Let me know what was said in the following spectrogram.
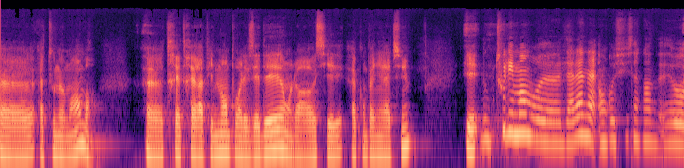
euh, à tous nos membres, euh, très très rapidement pour les aider. On leur a aussi accompagné là-dessus. Et Donc tous les membres d'Alan ont reçu 50, euh,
